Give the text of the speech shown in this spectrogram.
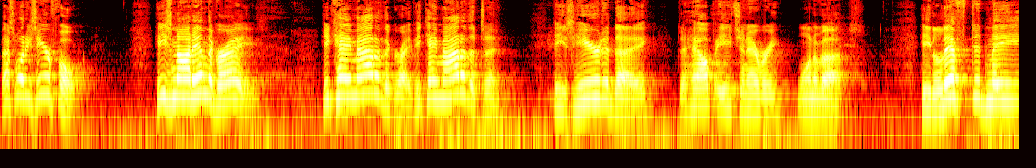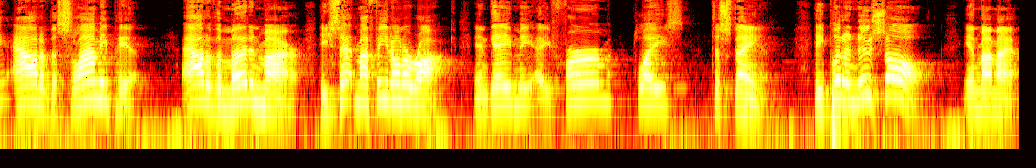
That's what He's here for. He's not in the grave. He came out of the grave, He came out of the tomb. He's here today to help each and every one of us. He lifted me out of the slimy pit, out of the mud and mire. He set my feet on a rock and gave me a firm place to stand. He put a new song in my mouth.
